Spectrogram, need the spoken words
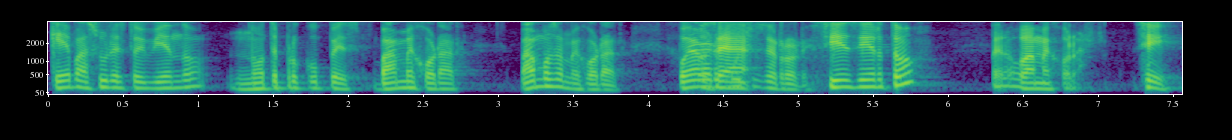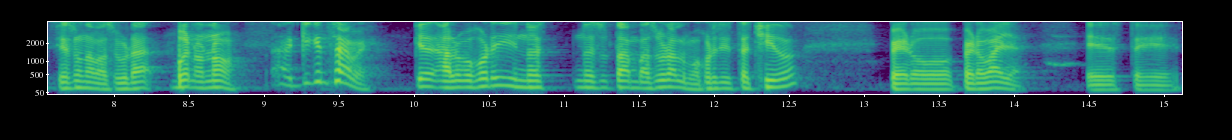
¿qué basura estoy viendo? No te preocupes, va a mejorar. Vamos a mejorar. Puede O haber sea, muchos errores. Sí es cierto, pero va a mejorar. Sí, si es una basura. Bueno, no. Ah, ¿Quién sabe? Que a lo mejor no es, no es tan basura, a lo mejor sí está chido. Pero, pero vaya, este,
